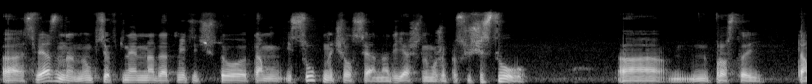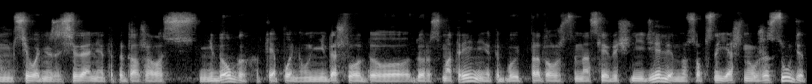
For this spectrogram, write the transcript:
А, связано, но все-таки, наверное, надо отметить, что там и суд начался над Яшиным уже по существу. А, просто там сегодня заседание это продолжалось недолго, как я понял, не дошло до, до рассмотрения. Это будет продолжиться на следующей неделе, но, собственно, Яшина уже судят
